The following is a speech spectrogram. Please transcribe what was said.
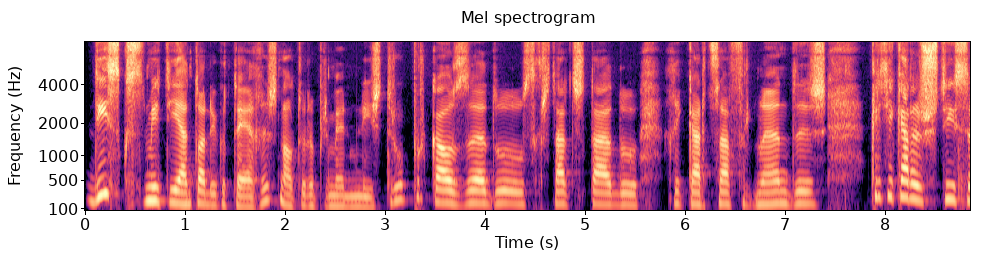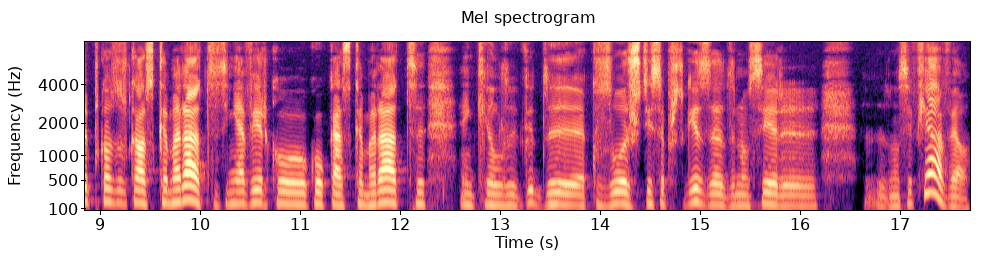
disse que se demitia António Guterres, na altura Primeiro-Ministro, por causa do Secretário de Estado Ricardo Sá Fernandes criticar a justiça por causa do caso Camarate, tinha a ver com, com o caso Camarate, em que ele de, acusou a justiça portuguesa de não ser não ser fiável.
